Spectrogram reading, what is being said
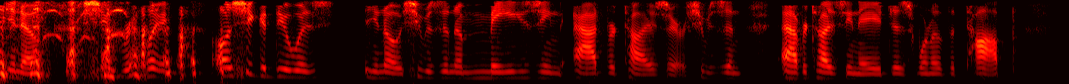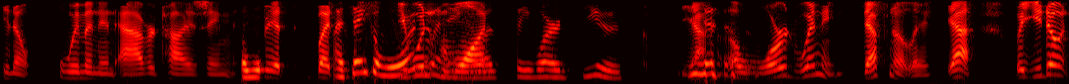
You know, she really, all she could do was, you know, she was an amazing advertiser. She was in advertising age as one of the top, you know, women in advertising. But, but I think award you wouldn't winning want, was the word used. yeah, award winning, definitely. Yeah, but you don't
